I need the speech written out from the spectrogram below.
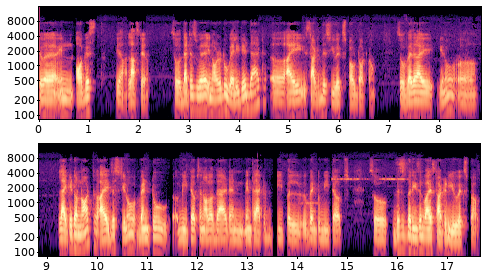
uh, in August, yeah, last year. So that is where, in order to validate that, uh, I started this uxsprout.com. So whether I, you know, uh, like it or not, I just, you know, went to uh, meetups and all of that and interacted with people, went to meetups. So this is the reason why I started UX Sprout.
